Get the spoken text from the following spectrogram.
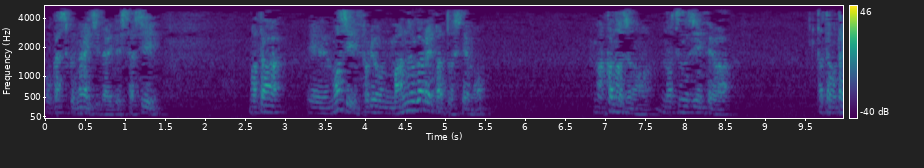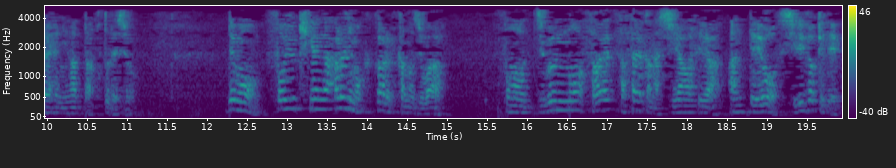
おかしくない時代でしたしまた、えー、もしそれを免れたとしても、まあ、彼女の後の人生はとても大変になったことでしょう。でもそういう危険があるにもかかわらず彼女はその自分のささやかな幸せや安定を退けて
